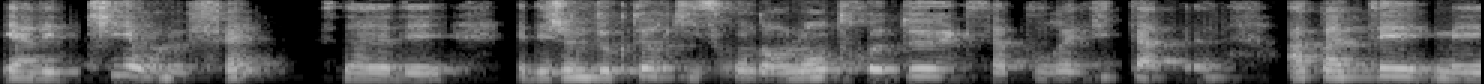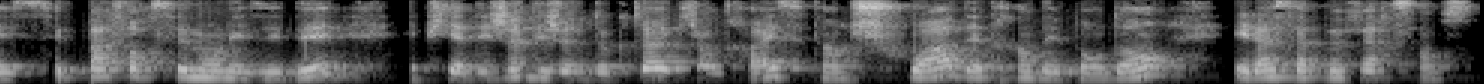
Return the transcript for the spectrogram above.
et avec qui on le fait. Il y, a des, y a des jeunes docteurs qui seront dans l'entre-deux et que ça pourrait vite appâter, mais c'est pas forcément les aider. Et puis il y a déjà des jeunes docteurs qui ont travaillé, c'est un choix d'être indépendant, et là ça peut faire sens.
